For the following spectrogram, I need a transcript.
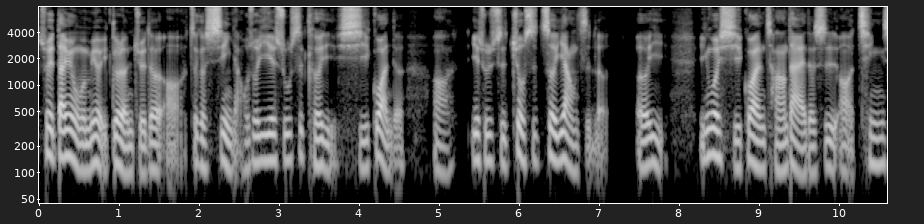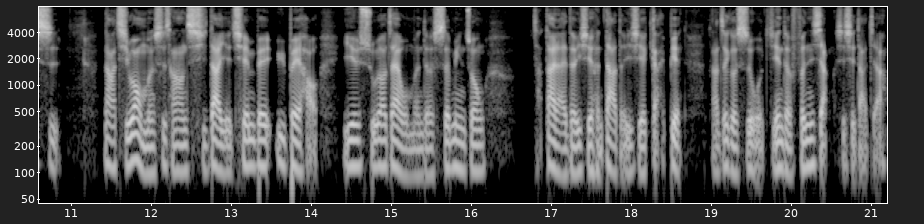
所以，但愿我们没有一个人觉得，哦，这个信仰或者说耶稣是可以习惯的啊，耶稣是就是这样子了而已。因为习惯常常带来的是呃轻视。那期望我们是常常期待也谦卑预备好耶稣要在我们的生命中带来的一些很大的一些改变。那这个是我今天的分享，谢谢大家。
